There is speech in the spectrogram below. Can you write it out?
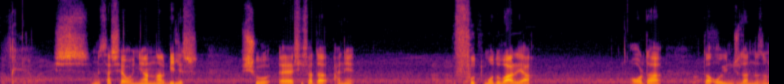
to take it away. Ş- Mesela şey oynayanlar bilir. Şu e, FIFA'da hani foot modu var ya. Orada da oyuncularınızın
